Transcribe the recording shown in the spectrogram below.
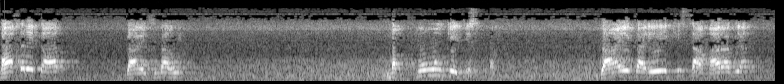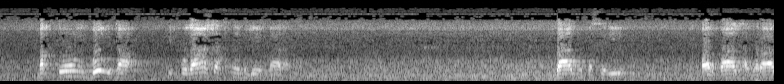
آخر کار گائے ذبح ہوئی۔ مقتول کے جسم پر گائے کا ایک حصہ مارا گیا، مقتول بول اٹھا کہ خدا شخص نے مجھے مارا۔ بعض مفسرین اور بعض حضرات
